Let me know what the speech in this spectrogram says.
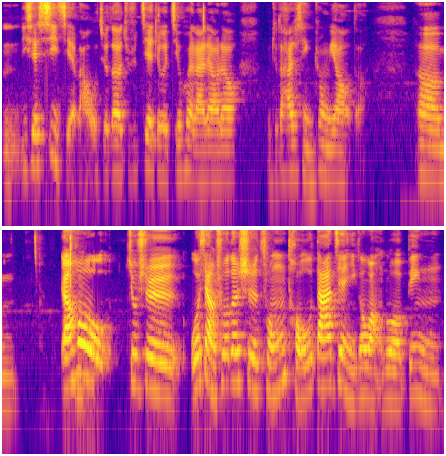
嗯一些细节吧。我觉得就是借这个机会来聊聊，我觉得还是挺重要的。嗯，然后就是我想说的是，从头搭建一个网络，并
